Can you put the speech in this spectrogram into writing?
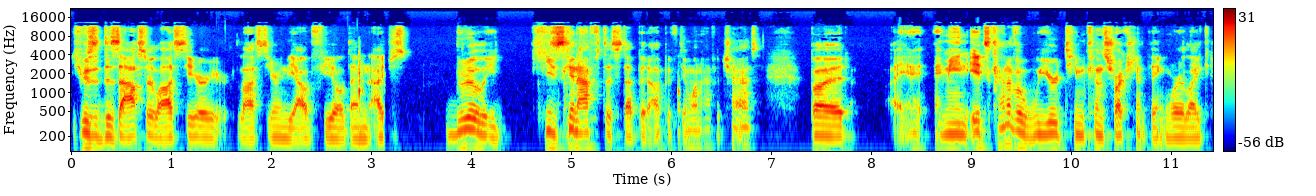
he was a disaster last year. Last year in the outfield, and I just really he's gonna have to step it up if they want to have a chance. But I, I mean, it's kind of a weird team construction thing where like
